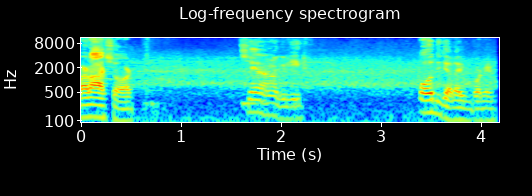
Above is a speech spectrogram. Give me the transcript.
बड़ा शॉट छह रनों के लिए। बहुत ही ज़्यादा इम्पोर्टेंट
